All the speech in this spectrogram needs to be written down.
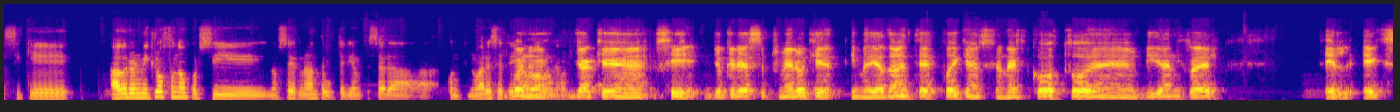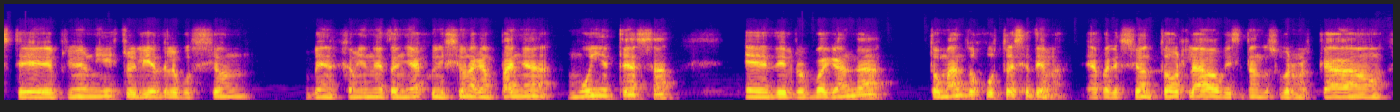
Así que abro el micrófono por si, no sé, Hernán, te gustaría empezar a continuar ese tema. Bueno, ya que sí, yo quería decir primero que inmediatamente después de que mencioné el costo de vida en Israel, el ex eh, primer ministro y líder de la oposición, Benjamín Netanyahu, inició una campaña muy intensa eh, de propaganda tomando justo ese tema apareció en todos lados, visitando supermercados,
